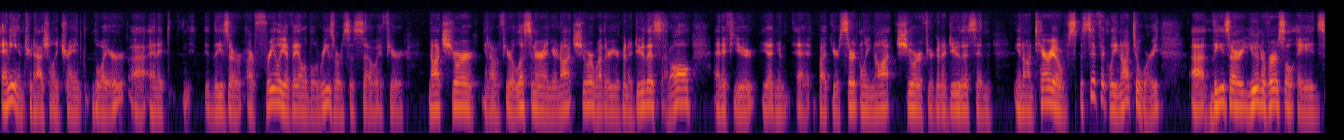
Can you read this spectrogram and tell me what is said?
any internationally trained lawyer, uh, and it these are are freely available resources. So if you're not sure, you know, if you're a listener and you're not sure whether you're going to do this at all, and if you're, yeah, you're uh, but you're certainly not sure if you're going to do this in in Ontario specifically, not to worry. Uh, these are universal aids,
